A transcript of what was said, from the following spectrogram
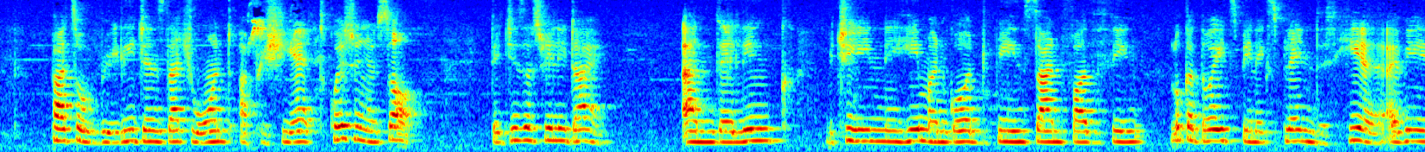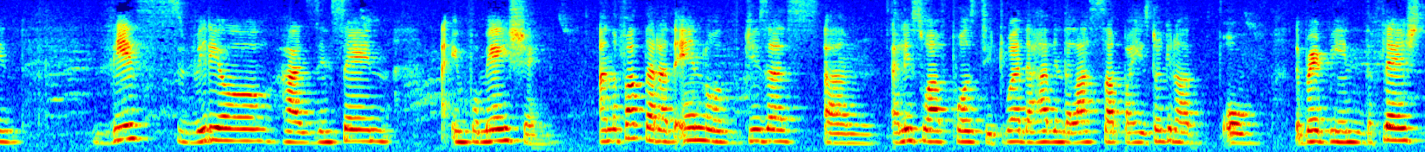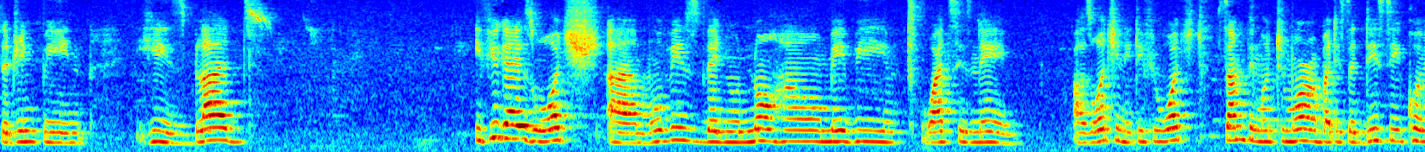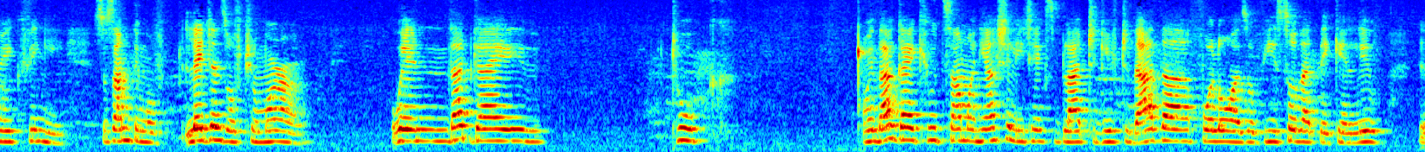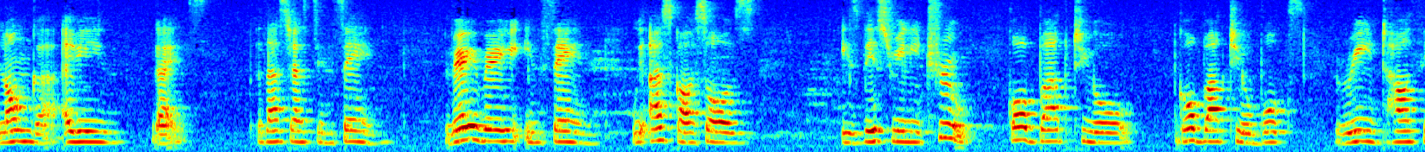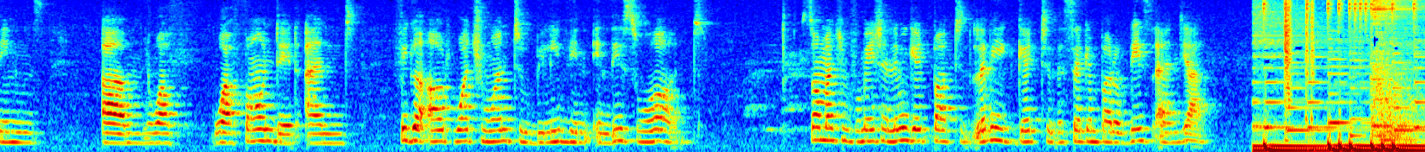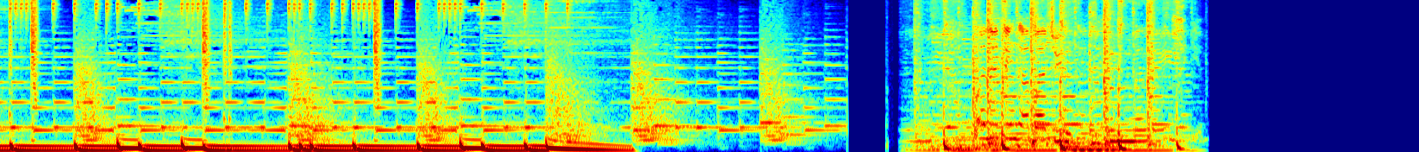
parts of religions that you won't appreciate. Question yourself, did Jesus really die? And the link between him and God being son, father thing, look at the way it's been explained here. I mean, this video has insane information. And the fact that at the end of Jesus, um, at least we have paused it, where they're having the Last Supper, he's talking of, of the bread being the flesh, the drink being his blood. If you guys watch uh, movies, then you know how maybe, what's his name? I was watching it. If you watched something on Tomorrow, but it's a DC comic thingy, so something of Legends of Tomorrow, when that guy took when that guy killed someone he actually takes blood to give to the other followers of his so that they can live longer. I mean guys that's just insane. Very very insane. We ask ourselves is this really true? Go back to your go back to your books. Read how things um, were, were founded and figure out what you want to believe in in this world. So much information. Let me get back to let me get to the second part of this and yeah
